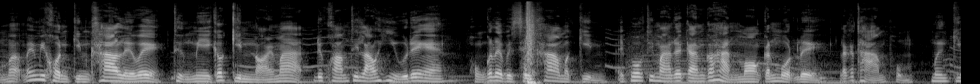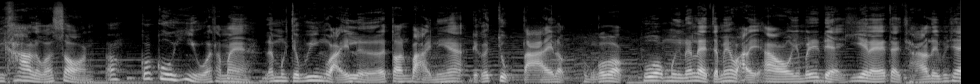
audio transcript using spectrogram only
มอะไม่มีคนกินข้าวเลยเว้ย ถึงมีก็กินน้อยมาก ด้วยความที่เราหิวด้วยไง ผมก็เลยไปซื้อข้าวมากิน ไอ้พวกที่มาด้วยกันก็หันมองกันหมดเลย แล้วก็ถามผม มึงกินข้าวหรอวะสอน เอ้า ก็กูหิวอะทำไมอะแล้วมึงจะวิ่งไหวเหรอ ตอนบ่ายเนี้ยเดี๋ยวก็จุกตายหรอก ผมก็บอกพวกมึงนั่นแหละจะไม่ไหว เอา ยังไม่ได้แดกเฮียอะไรแต่เช้าเลยไม่ใช่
